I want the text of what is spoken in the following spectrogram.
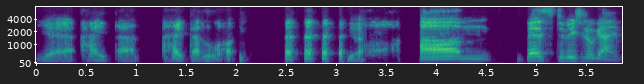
Yeah, I hate that. I hate that a lot. Yeah. Um, best divisional game.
